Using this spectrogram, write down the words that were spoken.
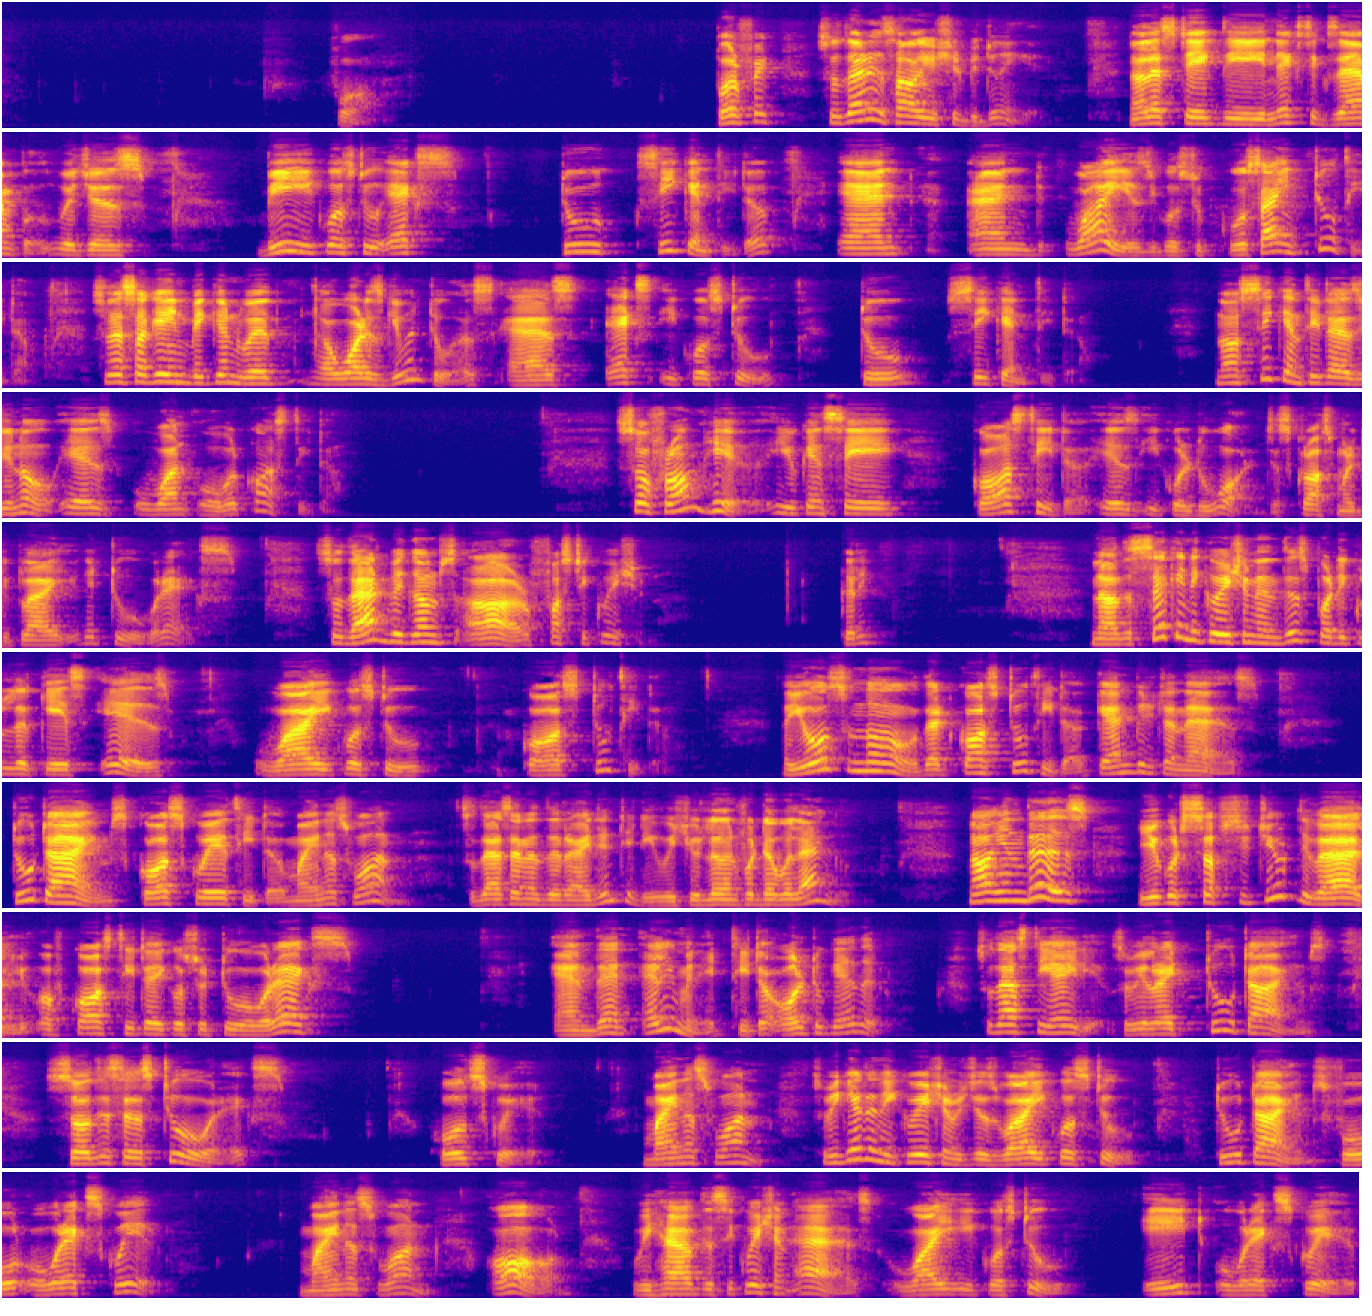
form. Perfect. So that is how you should be doing it. Now let's take the next example, which is b equals to x 2 secant theta and and y is equals to cosine 2 theta. So let's again begin with uh, what is given to us as x equals to 2 secant theta. Now secant theta as you know is 1 over cos theta. So from here you can say cos theta is equal to what? Just cross multiply, you get 2 over x. So that becomes our first equation. Correct? Now the second equation in this particular case is y equals to cos 2 theta. Now you also know that cos 2 theta can be written as 2 times cos square theta minus 1. So that's another identity which you learn for double angle. Now in this you could substitute the value of cos theta equals to 2 over x and then eliminate theta altogether. So that's the idea. So we'll write 2 times. So this is 2 over x whole square minus 1. So we get an equation which is y equals to 2 times 4 over x square minus 1 or we have this equation as y equals to 8 over x square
